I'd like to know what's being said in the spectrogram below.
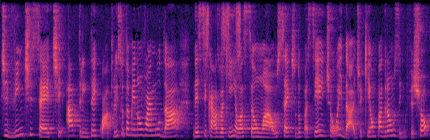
de 27 a 34. Isso também não vai mudar nesse caso aqui em relação ao sexo do paciente ou a idade. Aqui é um padrãozinho, fechou?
